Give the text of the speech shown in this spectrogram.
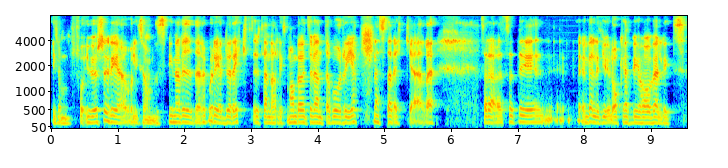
liksom få ur sig det och liksom spinna vidare på det direkt. Utan att liksom, man behöver inte vänta på rep nästa vecka. Eller sådär. Så det är väldigt kul och att vi har väldigt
